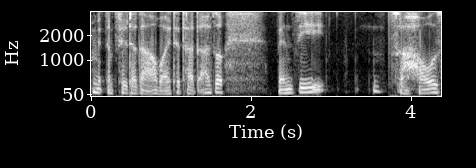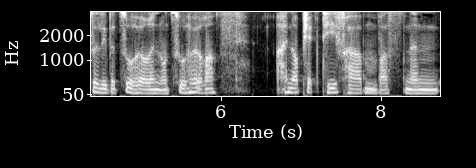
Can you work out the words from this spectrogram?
mit einem Filter gearbeitet hat. Also wenn Sie zu Hause, liebe Zuhörerinnen und Zuhörer, ein Objektiv haben, was einen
